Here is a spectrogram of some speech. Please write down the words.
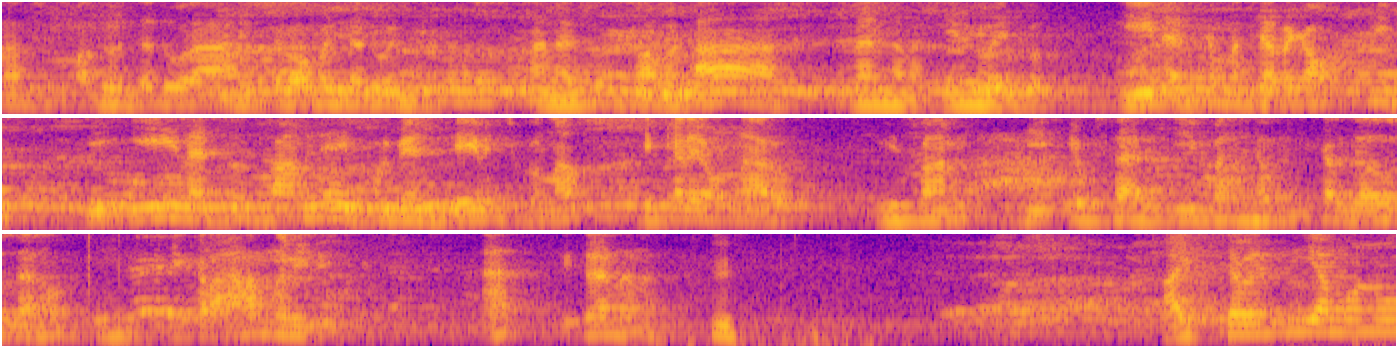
నరసింహ దురిత దూర అని పిలువబడినటువంటి ఆ నరసింహస్వామి నన్ను నన్ను, ఇదిగో ఇదిగో. ఈ నరసింహ శతకం ఈ ఈ నరసింహస్వామినే ఇప్పుడు మేము సేవించుకున్నాం. ఇక్కడే ఉన్నారు ఈ స్వామి. ఈ ఒకసారి ఈ పద్యం ఇక్కడ చదువుతాను. ఇక్కడ ఆనందం ఇది. నాన్న ఐశ్వర్యమును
